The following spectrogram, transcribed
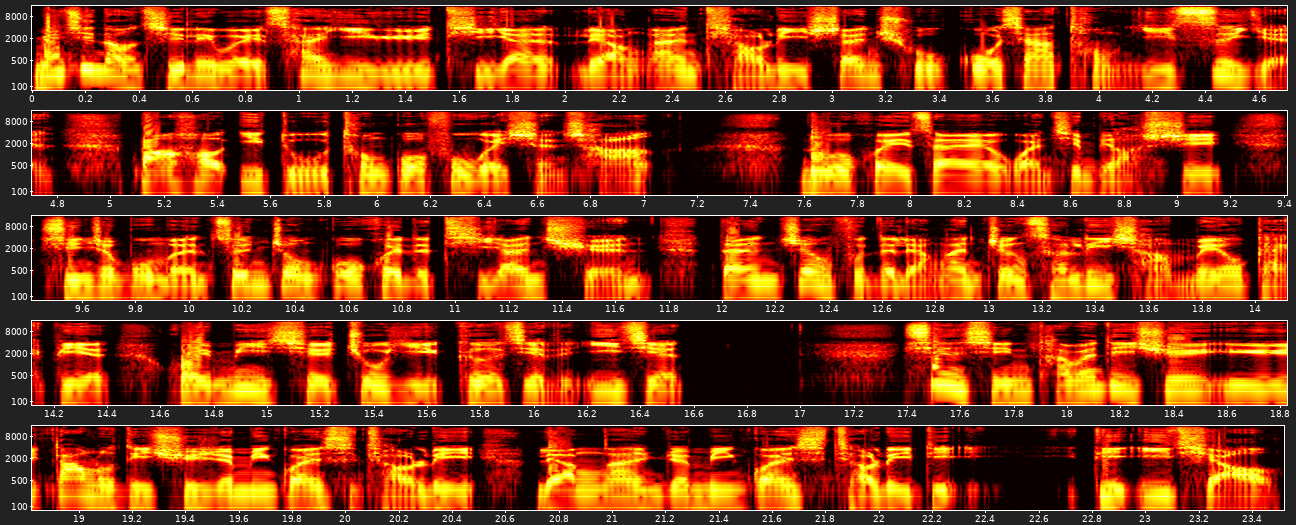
民进党籍立委蔡意瑜提案《两岸条例》删除“国家统一”字眼，八号一读通过复委审查。陆委会在晚间表示，行政部门尊重国会的提案权，但政府的两岸政策立场没有改变，会密切注意各界的意见。现行《台湾地区与大陆地区人民关系条例》《两岸人民关系条例》第第一条。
